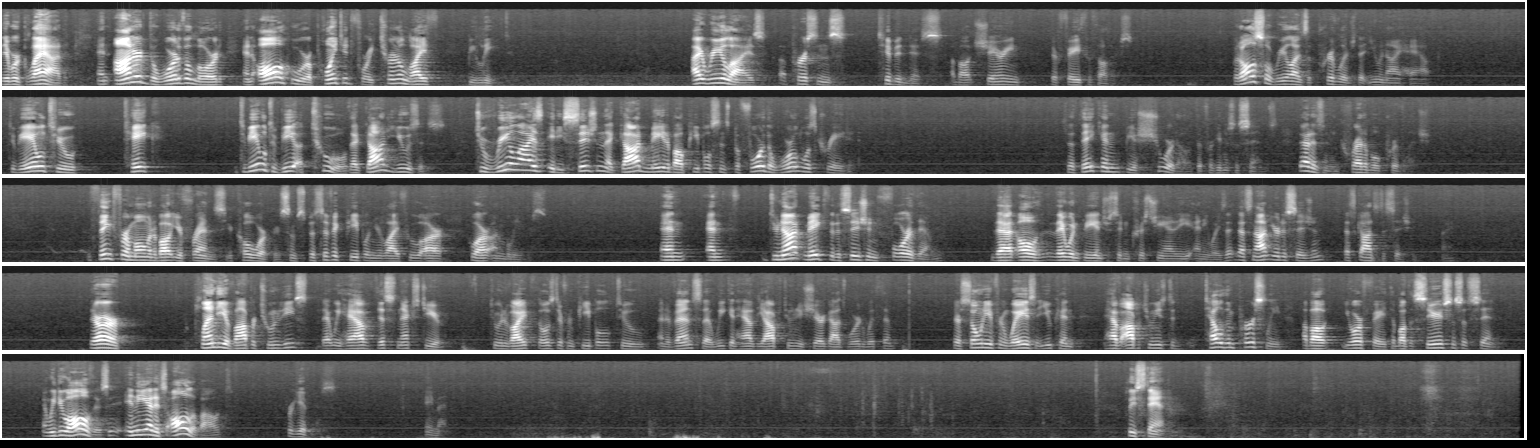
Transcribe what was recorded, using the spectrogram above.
they were glad and honored the word of the Lord, and all who were appointed for eternal life believed. I realize a person's timidness about sharing their faith with others, but also realize the privilege that you and I have to be able to take, to be able to be a tool that God uses to realize a decision that God made about people since before the world was created. So that they can be assured of the forgiveness of sins. That is an incredible privilege. Think for a moment about your friends, your coworkers, some specific people in your life who are who are unbelievers. And, and do not make the decision for them that, oh, they wouldn't be interested in Christianity anyways. That, that's not your decision, that's God's decision. There are plenty of opportunities that we have this next year to invite those different people to an event so that we can have the opportunity to share God's word with them. There are so many different ways that you can have opportunities to tell them personally about your faith, about the seriousness of sin. And we do all of this. In the end, it's all about forgiveness. Please stand.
